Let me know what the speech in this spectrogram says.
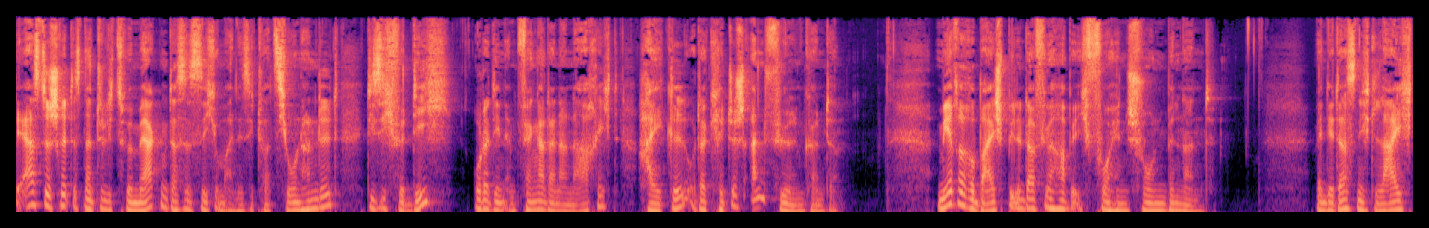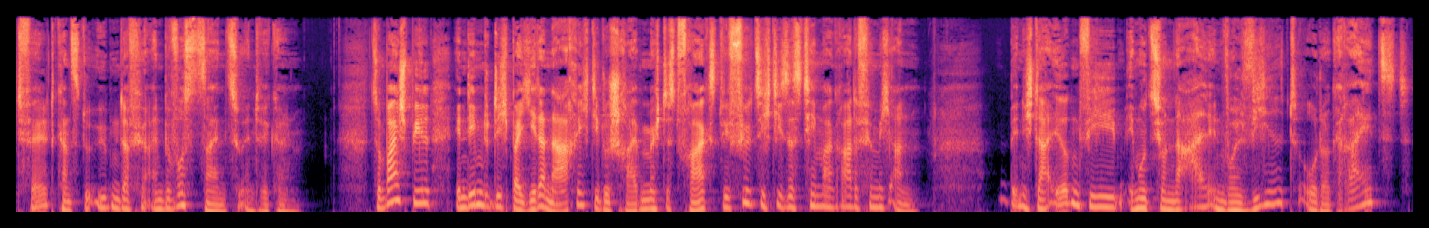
Der erste Schritt ist natürlich zu bemerken, dass es sich um eine Situation handelt, die sich für dich oder den Empfänger deiner Nachricht heikel oder kritisch anfühlen könnte. Mehrere Beispiele dafür habe ich vorhin schon benannt. Wenn dir das nicht leicht fällt, kannst du üben, dafür ein Bewusstsein zu entwickeln. Zum Beispiel, indem du dich bei jeder Nachricht, die du schreiben möchtest, fragst, wie fühlt sich dieses Thema gerade für mich an? Bin ich da irgendwie emotional involviert oder gereizt?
